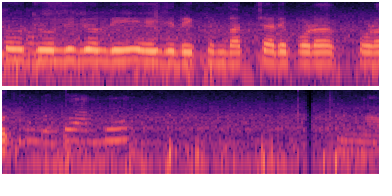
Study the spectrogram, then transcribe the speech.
তো জলদি জলদি এই যে দেখুন বাচ্চারে পড়া পড়া না।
